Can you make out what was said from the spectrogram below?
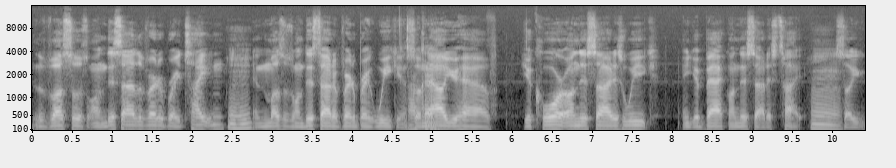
the muscles on this side of the vertebrae tighten, Mhm. and the muscles on this side of the vertebrae weaken. So Okay. now you have your core on this side is weak, and your back on this side is tight. Mm. So you,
